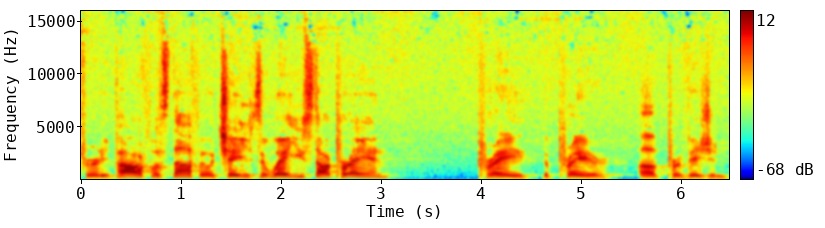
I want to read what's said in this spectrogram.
Pretty powerful stuff. It will change the way you start praying. Pray the prayer of provision.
